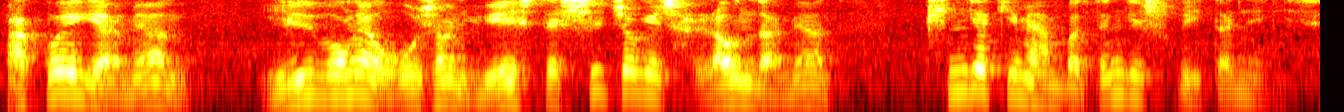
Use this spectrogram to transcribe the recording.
바꿔 얘기하면 일봉의 5선 위에 있을 때 실적이 잘 나온다면 핑계김에 한번 땡길 수도 있다는 얘기지.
